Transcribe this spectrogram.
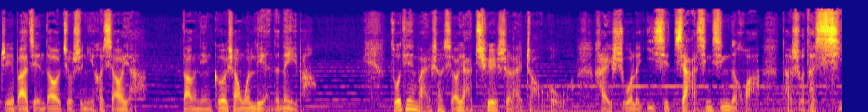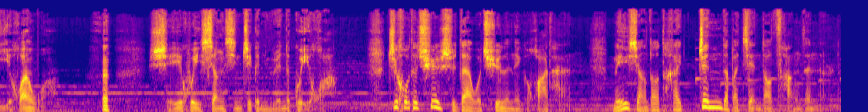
这把剪刀就是你和小雅当年割伤我脸的那一把。昨天晚上，小雅确实来找过我，还说了一些假惺惺的话。她说她喜欢我。哼，谁会相信这个女人的鬼话？之后，她确实带我去了那个花坛，没想到她还真的把剪刀藏在那儿了。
